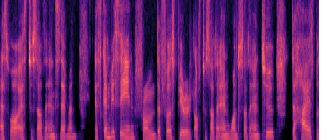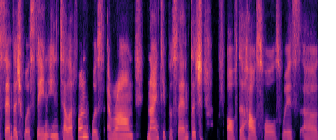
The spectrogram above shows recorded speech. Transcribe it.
as well as 2007. As can be seen from the first period of 2001 2002, the highest percentage was seen in telephone, with around 90 percentage of the households with uh,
